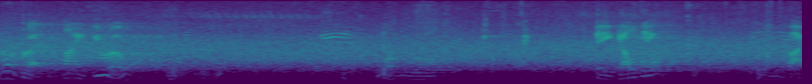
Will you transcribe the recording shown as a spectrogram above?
thoroughbred My Hero. Bay Gelding, by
